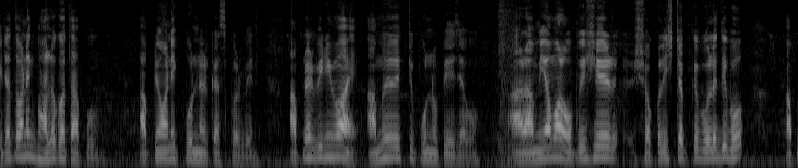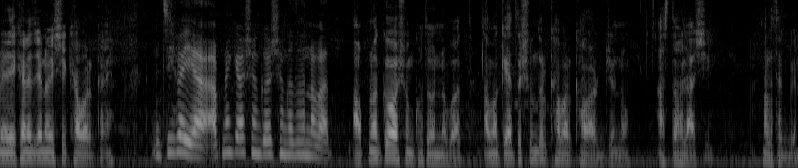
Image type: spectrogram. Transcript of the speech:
এটা তো অনেক ভালো কথা আপু। আপনি অনেক পুণ্যের কাজ করবেন। আপনার বিনিময়ে আমিও একটু পুণ্য পেয়ে যাব। আর আমি আমার অফিসের সকল স্টাফকে বলে দিব আপনার এখানে যেন এসে খাবার খায়। জি ভাইয়া, আপনাকে অসংখ্য অসংখ্য ধন্যবাদ। আপনাকেও অসংখ্য ধন্যবাদ। আমাকে এত সুন্দর খাবার খাওয়ার জন্য। আজ তাহলে আসি। ভালো থাকবেন।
